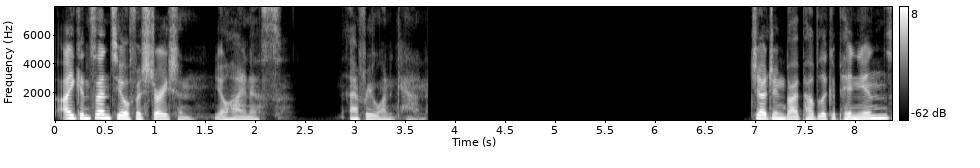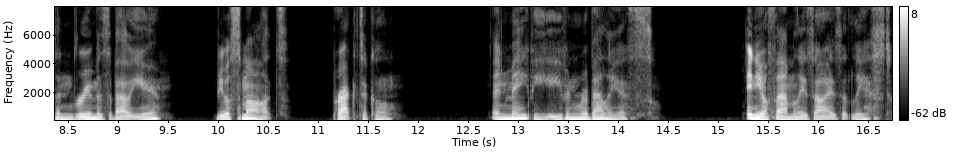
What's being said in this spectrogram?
I can sense your frustration, Your Highness. Everyone can. Judging by public opinions and rumors about you, you're smart, practical, and maybe even rebellious. In your family's eyes, at least.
